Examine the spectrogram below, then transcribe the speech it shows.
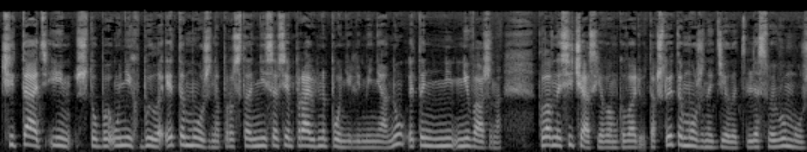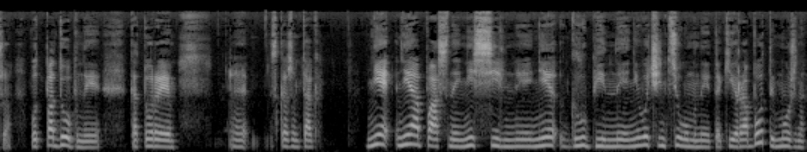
читать им, чтобы у них было, это можно. Просто не совсем правильно поняли меня. Ну, это не, не важно. Главное, сейчас я вам говорю. Так что это можно делать для своего мужа. Вот подобные, которые, э, скажем так, не, не опасные, не сильные, не глубинные, не очень темные такие работы можно.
